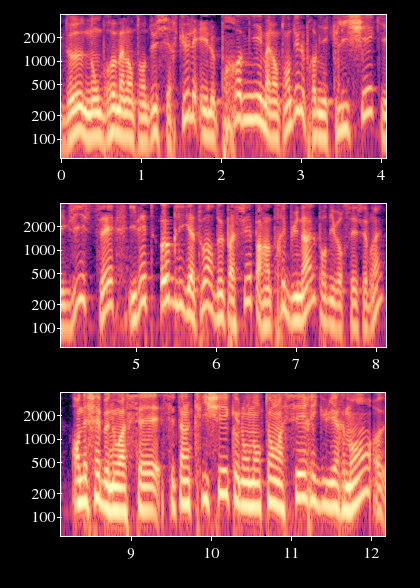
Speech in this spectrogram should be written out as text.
de nombreux malentendus circulent, et le premier malentendu, le premier cliché qui existe, c'est il est obligatoire de passer par un tribunal pour divorcer, c'est vrai? En effet, Benoît, c'est, c'est un cliché que l'on entend assez régulièrement. Euh,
